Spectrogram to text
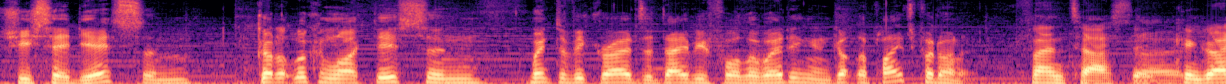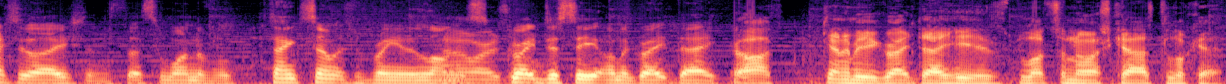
she said yes and got it looking like this and went to Vic Roads the day before the wedding and got the plates put on it. Fantastic. So, Congratulations. That's wonderful. Thanks so much for bringing it along. No it's great to see it on a great day. Oh, it's going to be a great day here. There's lots of nice cars to look at.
